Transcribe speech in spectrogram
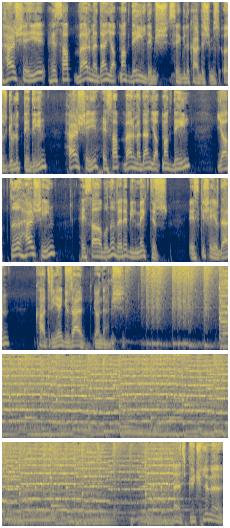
her şeyi hesap vermeden yapmak değil demiş sevgili kardeşimiz. Özgürlük dediğin her şeyi hesap vermeden yapmak değil yaptığı her şeyin hesabını verebilmektir. Eskişehir'den Kadriye Güzel göndermiş. Evet güçlü mü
